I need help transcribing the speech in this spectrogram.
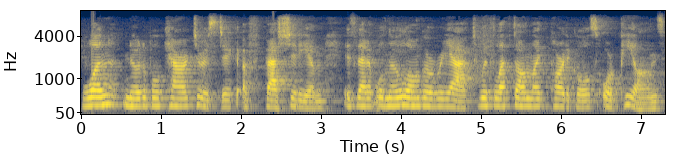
One notable characteristic of fascidium is that it will no longer react with lefton-like particles or pions,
